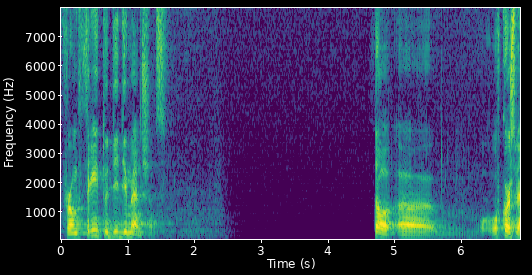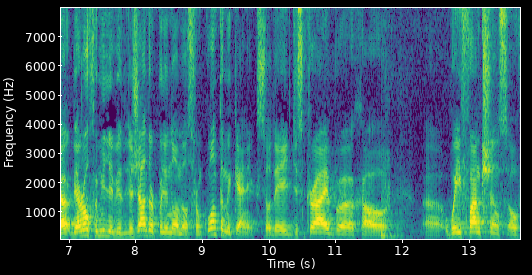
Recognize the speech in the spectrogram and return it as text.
from 3 to d dimensions. So, uh, of course, we are, we are, all familiar with Legendre polynomials from quantum mechanics. So they describe uh, how uh, wave functions of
